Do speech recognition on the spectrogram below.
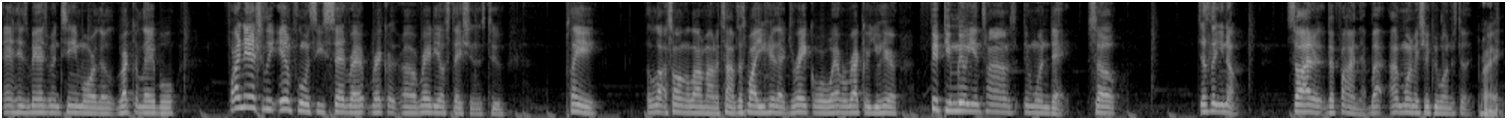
and his management team or the record label financially influence these said re- record uh, radio stations to play a lot song a lot amount of times. That's why you hear that Drake or whatever record you hear 50 million times in one day. So just let you know. So I had to define that, but I want to make sure people understood. Right.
